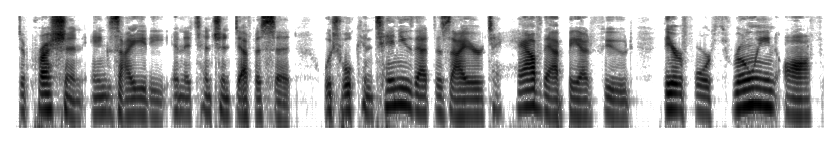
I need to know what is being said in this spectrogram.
depression, anxiety, and attention deficit, which will continue that desire to have that bad food, therefore throwing off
